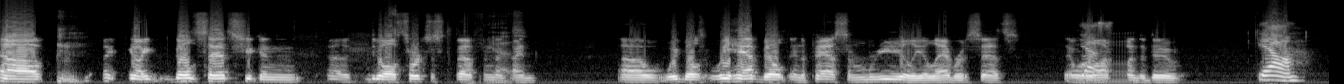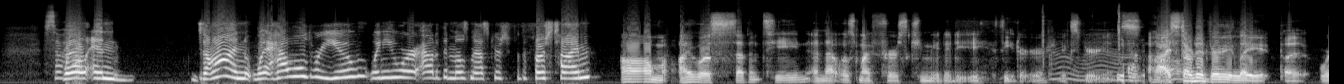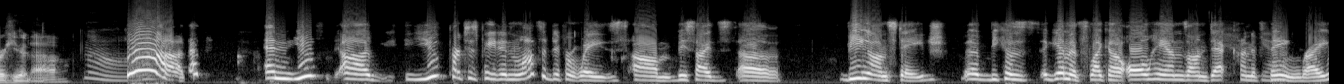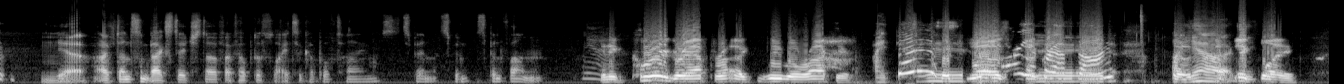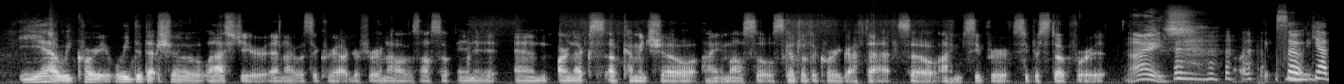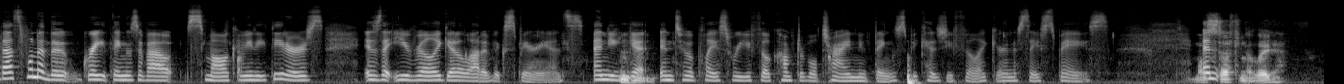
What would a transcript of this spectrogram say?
uh, you know, you build sets. You can uh, do all sorts of stuff, and Yes. and uh, we built, we have built in the past some really elaborate sets that were Yes. a lot of fun to do. yeah. so Well, and Don, wh- how old were you when you were out at the Mills Maskers for the first time? Um, I was 17, and that was my first community theater Oh, experience. wow. I started very late, but we're here now. oh. Yeah, that's and you've uh, you've participated in lots of different ways um, besides uh, being on stage uh, because again, it's like a all hands on deck kind of Yeah. thing, right? Mm. Yeah, I've done some backstage stuff. I've helped with flights a couple of times. It's been it's been it's been fun. Yeah. And he choreographed uh, "We Will Rock You." I Yes! did. Yes, Choreographed on. So, yeah, big play. Yeah, we chore- we did that show last year, and I was the choreographer, and I was also in it. And our next upcoming show, I am also scheduled to choreograph that, so I'm super super stoked for it. Nice. so mm-hmm. yeah, that's one of the great things about small community theaters is that you really get a lot of experience and you can get mm-hmm. into a place where you feel comfortable trying new things because you feel like you're in a safe space. Most And- definitely.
